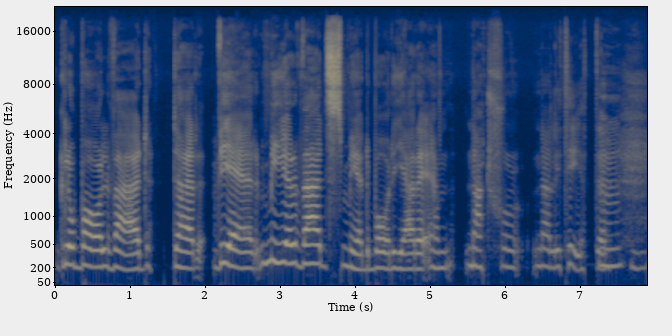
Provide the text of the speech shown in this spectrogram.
global värld där vi är mer världsmedborgare än nationaliteter. Mm. Mm.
